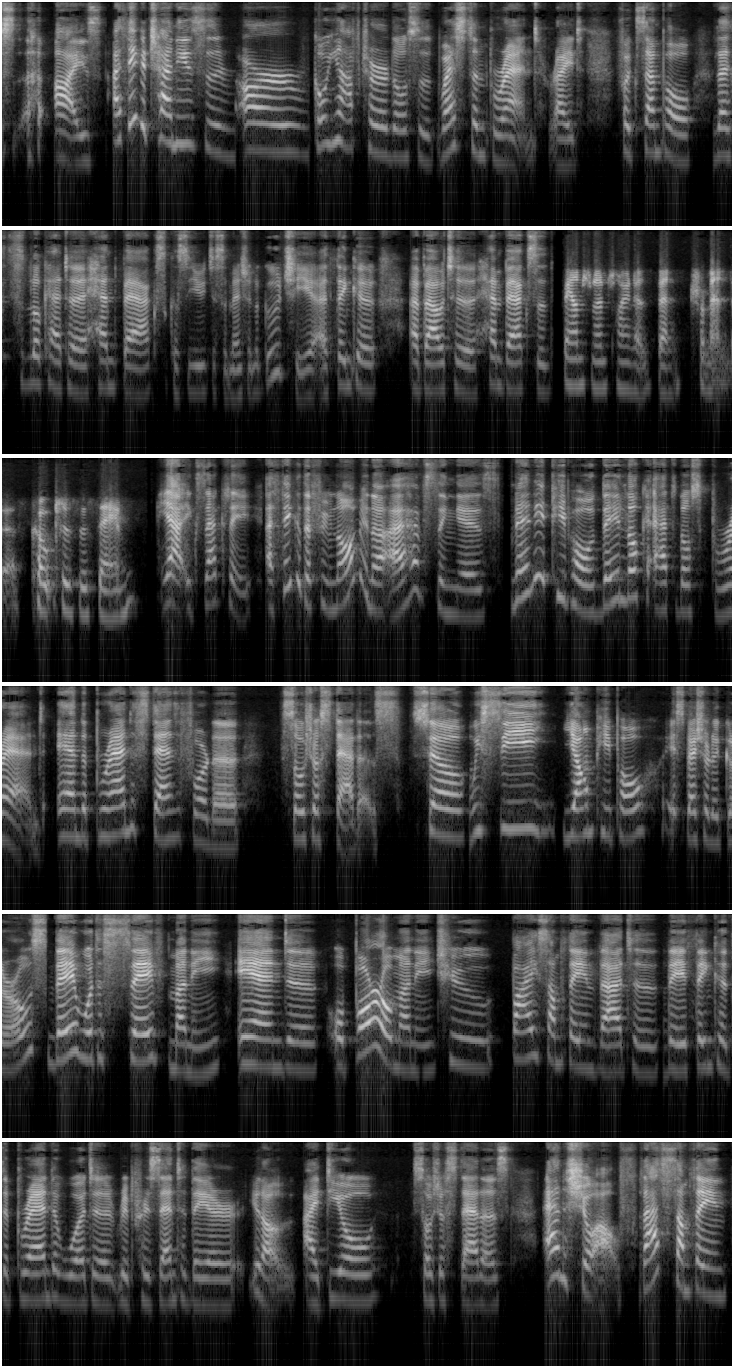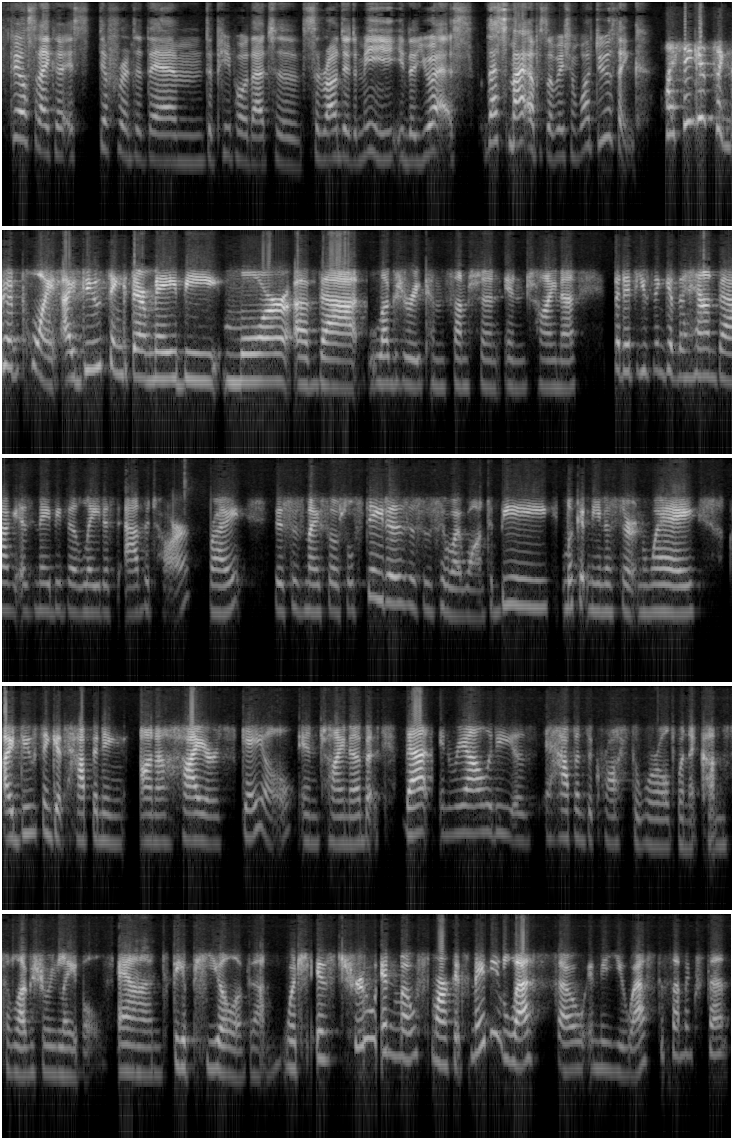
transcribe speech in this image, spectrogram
eyes. I think Chinese are going after those Western brand, right? For example, let's look at uh, handbags because you just mentioned Gucci. I think uh, about uh, handbags. Expansion in China has been tremendous. Coach is the same. Yeah, exactly. I think the phenomena I have seen is many people they look at those brand and the brand stands for the social status. So we see young people, especially girls, they would save money and uh, or borrow money to buy something that uh, they think the brand would uh, represent their, you know, ideal social status and show off. That's something feels like it's different than the people that uh, surrounded me in the US. That's my observation. What do you think? I think it's a good point. I do think there may be more of that luxury consumption in China. But if you think of the handbag as maybe the latest avatar, right? This is my social status. This is who I want to be. Look at me in a certain way. I do think it's happening on a higher scale in China, but that in reality is happens across the world when it comes to luxury labels and the appeal of them, which is true in most markets, maybe less so in the US to some extent.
